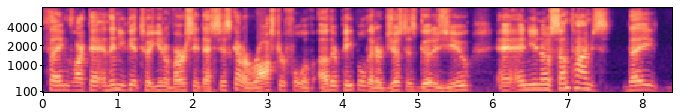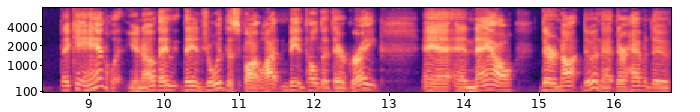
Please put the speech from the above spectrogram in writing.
things like that, and then you get to a university that's just got a roster full of other people that are just as good as you, and, and you know, sometimes they they can't handle it. You know, they they enjoyed the spotlight and being told that they're great, and and now they're not doing that. They're having to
